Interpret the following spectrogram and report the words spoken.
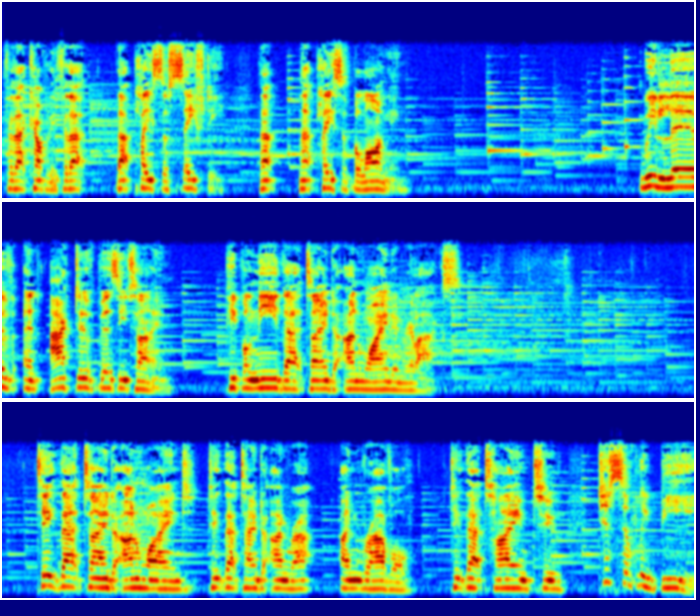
for that company, for that, that place of safety, that, that place of belonging. We live an active, busy time. People need that time to unwind and relax. Take that time to unwind. Take that time to unra- unravel. Take that time to just simply be.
